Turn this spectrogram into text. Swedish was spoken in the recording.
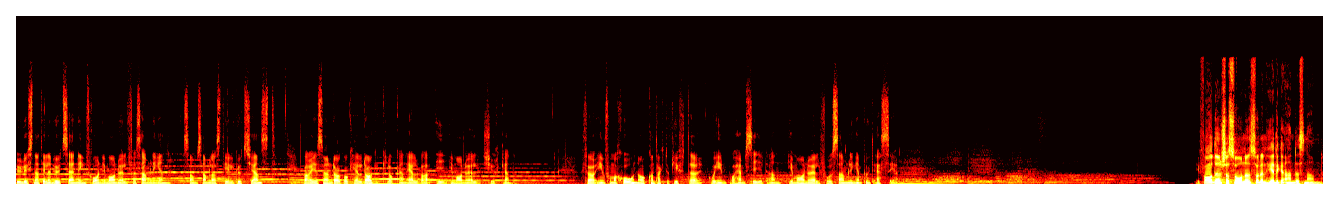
Du lyssnar till en utsändning från Immanuelförsamlingen som samlas till gudstjänst varje söndag och helgdag klockan 11 i Immanuelkyrkan. För information och kontaktuppgifter gå in på hemsidan immanuelforsamlingen.se. I Faderns och Sonens och den helige Andes namn.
